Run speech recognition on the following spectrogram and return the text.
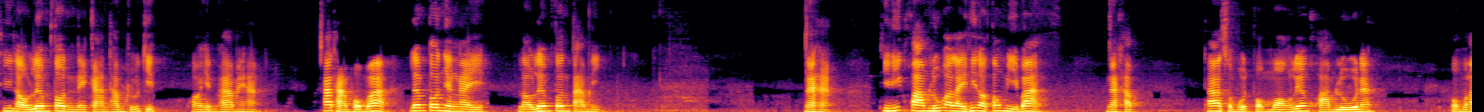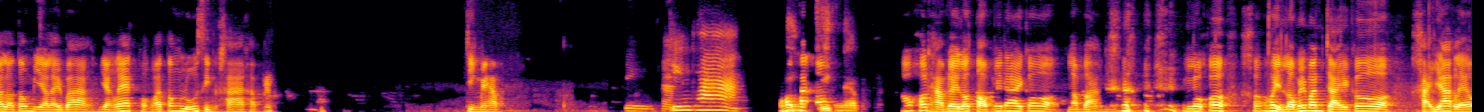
ที่เราเริ่มต้นในการทำธุรกิจพอเห็นภาพไหมฮะถ้าถามผมว่าเริ่มต้นยังไงเราเริ่มต้นตามนี้นะฮะทีนี้ความรู้อะไรที่เราต้องมีบ้างนะครับ ถ้าสมมุติผมมองเรื่องความรู้นะ ผมว่าเราต้องมีอะไรบ้าง อย่างแรกผมว่าต้องรู้สินค้าครับ จริงไหมครับ จริงค่ะจริงค่ะเพราะถ้าจริงครับเขาเขาถามอะไรเราตอบไม่ได้ก็ลำบากเราก็เขาเห็นเราไม่มั่นใจก็ขายยากแล้ว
